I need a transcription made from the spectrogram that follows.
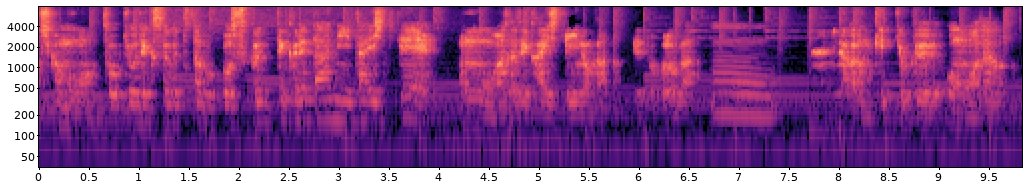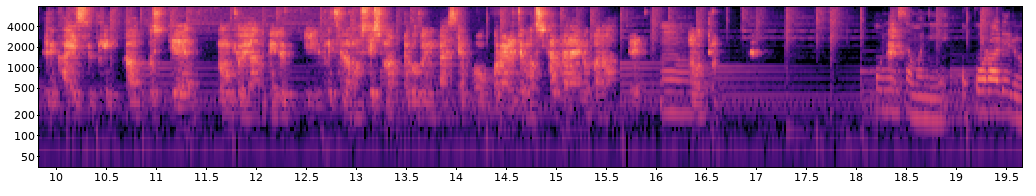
しかも東京でくすぶってた僕を救ってくれた兄に対して、恩を技で返していいのかっていうところが、うん見ながらも結局、恩を技で返す結果として農業をやめるっていう決断をしてしまったことに関して、やっぱ怒られても仕方ないのかなってうん思ってます。お兄様に怒られる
